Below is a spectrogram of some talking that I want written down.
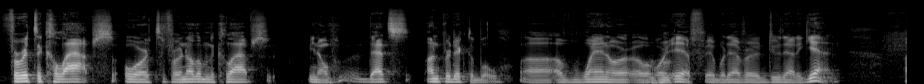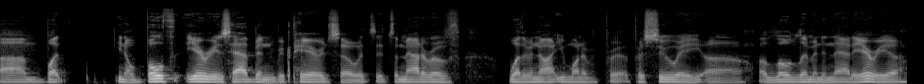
for it to collapse or to, for another one to collapse, you know, that's unpredictable uh, of when or, or, or if it would ever do that again. Um, but you know, both areas have been repaired, so it's it's a matter of whether or not you want to pr- pursue a uh, a load limit in that area,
